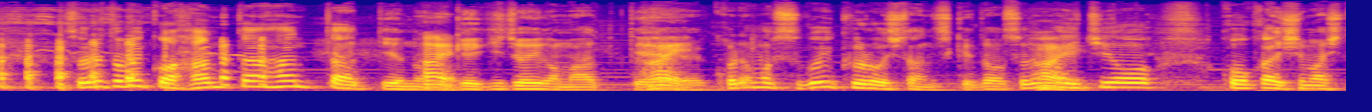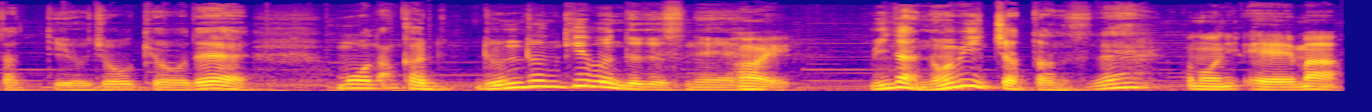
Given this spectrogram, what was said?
それともう一個「ハンターハンター」っていうのの劇場映画もあって、はい、これもすごい苦労したんですけどそれも一応公開しましたっていう状況でもうなんかルンルン気分でですね、はいみんな飲み行っちゃったんですね。この、えー、まあ、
